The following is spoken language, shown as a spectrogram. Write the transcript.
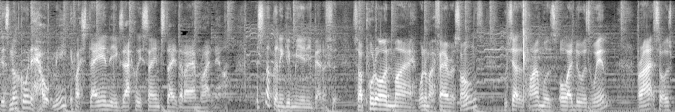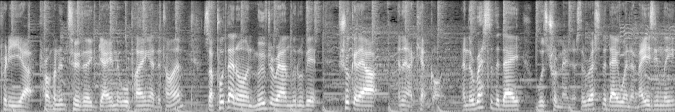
it's not going to help me if I stay in the exactly same state that I am right now. It's not going to give me any benefit. So I put on my one of my favorite songs, which at the time was All I Do Is Win, right? So it was pretty uh, prominent to the game that we were playing at the time. So I put that on, moved around a little bit, shook it out, and then I kept going. And the rest of the day was tremendous. The rest of the day went amazingly.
